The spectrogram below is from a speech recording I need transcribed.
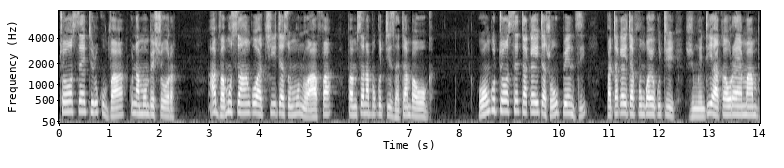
Tose tiri kubva kuna mombeshora abva musango achiita somunhu afa pamusana pokutiza tamba oga. Hongu tose takaita zvoupenzi patakaita pfungwa yokuti zvimwe ndiye akauraya mambo.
